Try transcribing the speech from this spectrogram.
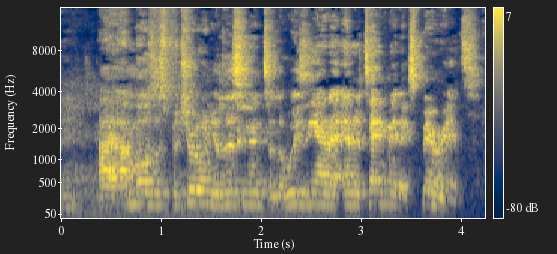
Hi, I'm Moses Petru, and you're listening to Louisiana Entertainment Experience.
